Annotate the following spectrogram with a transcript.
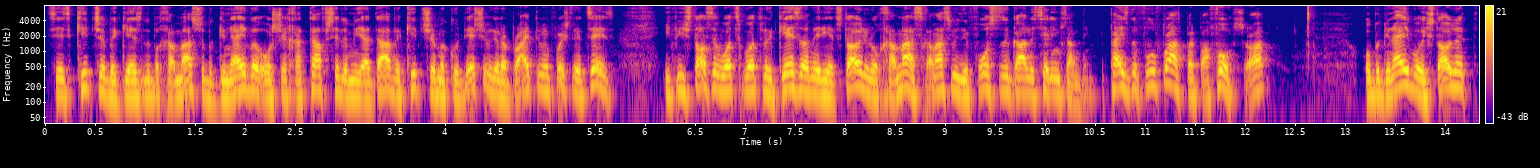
says kitcha begezlu b'chamasu b'gneva or shechataf shel miyada v'kitcha mekudeshim. We're going to brighten him first. It says if he starts saying what's what's begezel that he had stolen or chamas, chamas means he forces a guy to sell him something. He pays the full price, but by force, right? Or b'gneva he stole it,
